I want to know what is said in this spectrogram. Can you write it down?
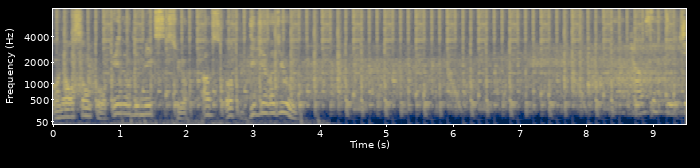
on est ensemble pour une heure de mix sur House of DJ Radio. House of DJ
